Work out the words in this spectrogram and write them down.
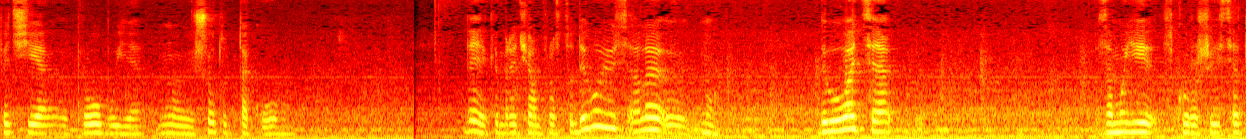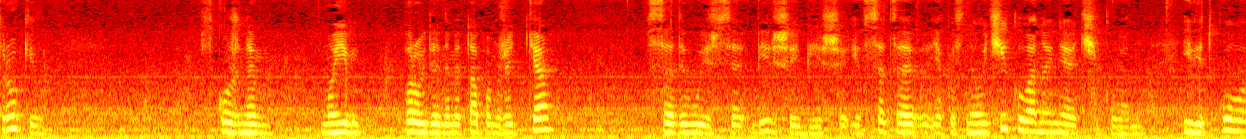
пече, пробує. Ну і що тут такого? Деяким речам просто дивуюсь, але е, ну, дивуватися за мої скоро 60 років з кожним моїм пройденим етапом життя все дивуєшся більше і більше. І все це якось неочікувано і неочікувано. І від кого?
